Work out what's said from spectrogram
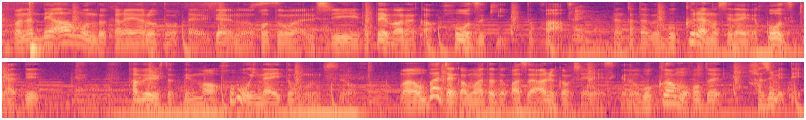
まあなんでアーモンドからやろうと思ったのみたいなこともあるし例えばなんかほおずきとかなんか多分僕らの世代でほおずきあって食べる人ってまあほぼいないと思うんですよまあおばあちゃんからもらったとかはそれあるかもしれないですけど僕はもう本当に初めて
